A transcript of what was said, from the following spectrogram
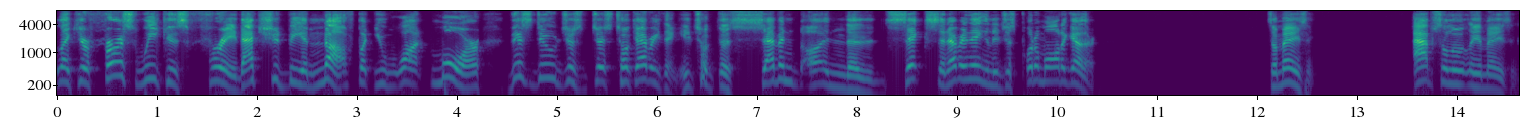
like your first week is free. That should be enough, but you want more. This dude just just took everything. He took the seven uh, and the six and everything, and he just put them all together. It's amazing. Absolutely amazing.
